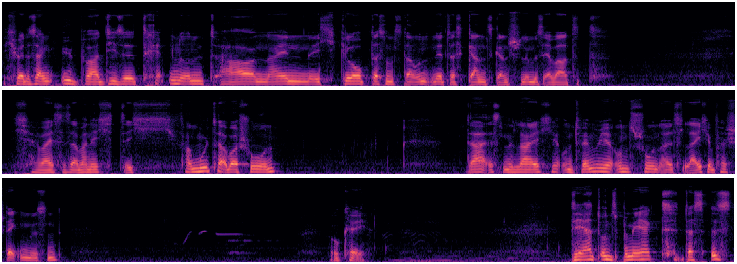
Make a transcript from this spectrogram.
Ich würde sagen, über diese Treppen und, oh nein, ich glaube, dass uns da unten etwas ganz, ganz Schlimmes erwartet. Ich weiß es aber nicht. Ich vermute aber schon. Da ist eine Leiche. Und wenn wir uns schon als Leiche verstecken müssen. Okay. Der hat uns bemerkt. Das ist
